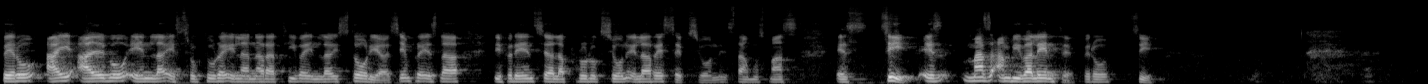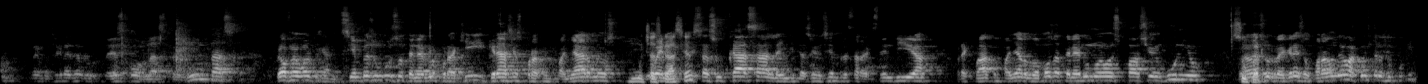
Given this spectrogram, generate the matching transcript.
pero hay algo en la estructura, en la narrativa, en la historia. Siempre es la diferencia, la producción y la recepción. Estamos más, es, sí, es más ambivalente, pero sí. Muchas gracias a ustedes por las preguntas. Profe Wolfgang, siempre es un gusto tenerlo por aquí. Gracias por acompañarnos. Muchas bueno, gracias. Esta es su casa, la invitación siempre estará extendida para que pueda acompañarnos. Vamos a tener un nuevo espacio en junio, Super. su regreso. ¿Para dónde va? Cuéntanos un poquito.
